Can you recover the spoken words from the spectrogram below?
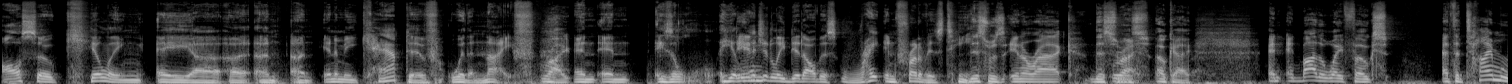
also killing a, uh, a an, an enemy captive with a knife. Right. and and. He's a, he allegedly did all this right in front of his team. This was in Iraq. This was okay. And and by the way, folks, at the time we're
